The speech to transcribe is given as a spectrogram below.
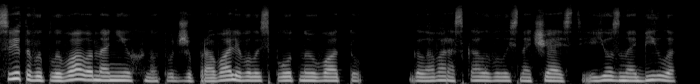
Света выплывала на них, но тут же проваливалась плотную вату. Голова раскалывалась на части, ее знобило,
